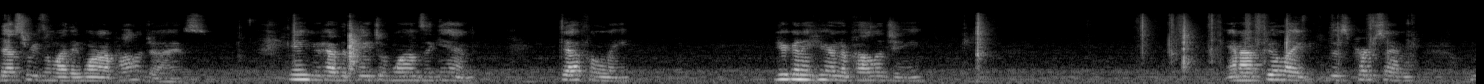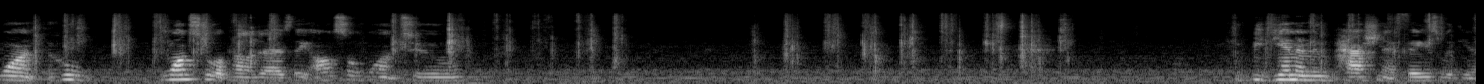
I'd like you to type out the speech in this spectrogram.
that's the reason why they want to apologize. And you have the Page of Wands again. Definitely. You're going to hear an apology. And I feel like this person want who wants to apologize, they also want to begin a new passionate phase with you.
